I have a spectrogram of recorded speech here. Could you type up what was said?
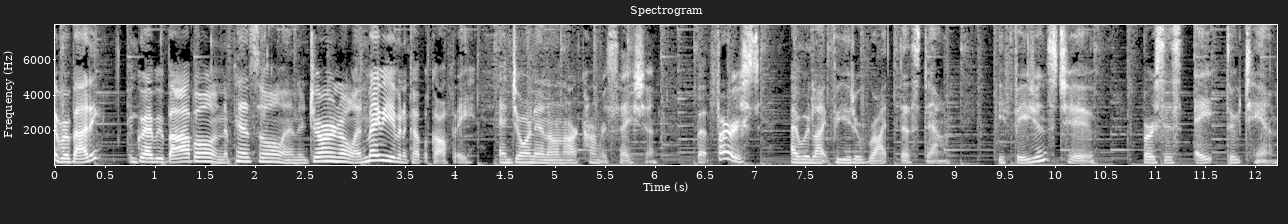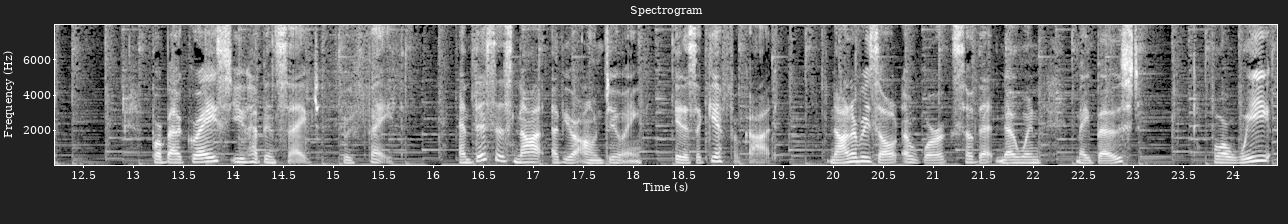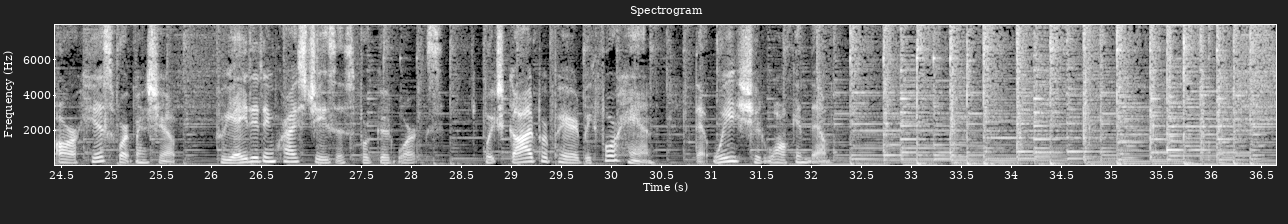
everybody. Grab your Bible and a pencil and a journal and maybe even a cup of coffee and join in on our conversation. But first, I would like for you to write this down Ephesians 2, verses 8 through 10. For by grace you have been saved through faith. And this is not of your own doing, it is a gift from God, not a result of works, so that no one may boast. For we are his workmanship, created in Christ Jesus for good works, which God prepared beforehand that we should walk in them.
